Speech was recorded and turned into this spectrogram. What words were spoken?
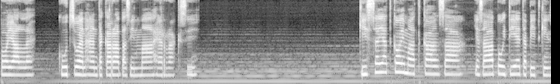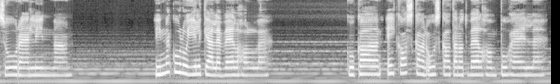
pojalle, kutsuen häntä Karabasin maaherraksi. Kissa jatkoi matkaansa ja saapui tietä pitkin suureen linnaan. Linna kuului ilkeälle velholle. Kukaan ei koskaan uskaltanut velhon puheille –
